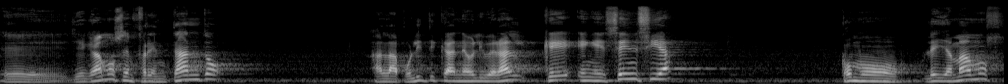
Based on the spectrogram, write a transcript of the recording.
eh, llegamos enfrentando a la política neoliberal que en esencia, como le llamamos,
